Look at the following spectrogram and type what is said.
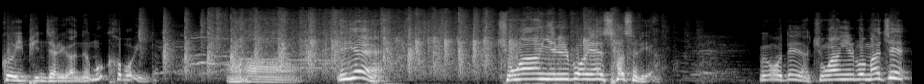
그이 빈자리가 너무 커 보인다. 아, 이게 중앙일보의 사설이야. 이거 어때요? 중앙일보 맞지?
